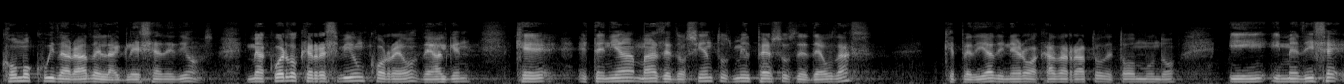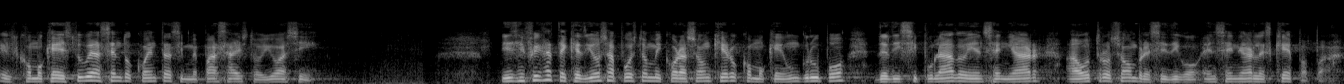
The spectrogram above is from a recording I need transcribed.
¿cómo cuidará de la iglesia de Dios? Me acuerdo que recibí un correo de alguien que eh, tenía más de 200 mil pesos de deudas, que pedía dinero a cada rato de todo el mundo, y, me dice, como que estuve haciendo cuentas y me pasa esto, yo así. Dice, fíjate que Dios ha puesto en mi corazón, quiero como que un grupo de discipulado y enseñar a otros hombres. Y digo, ¿enseñarles qué, papá?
